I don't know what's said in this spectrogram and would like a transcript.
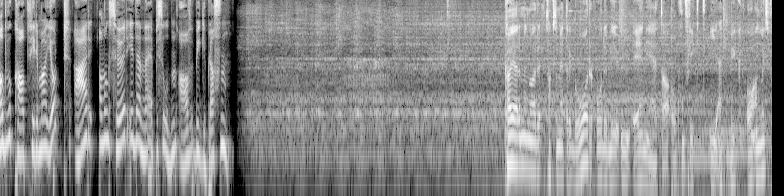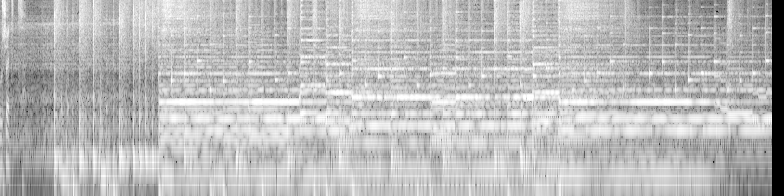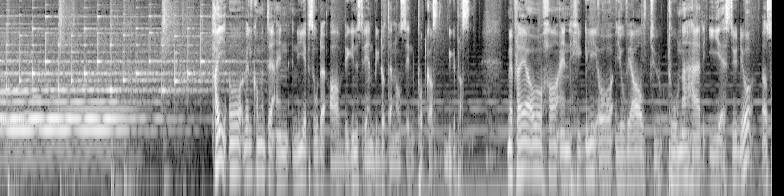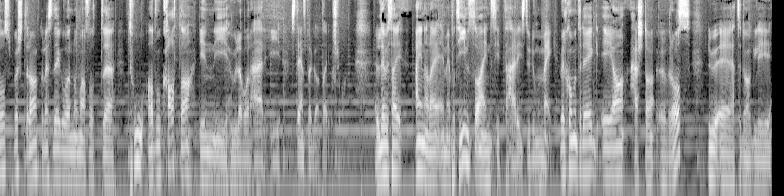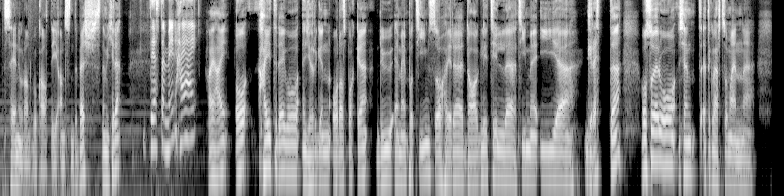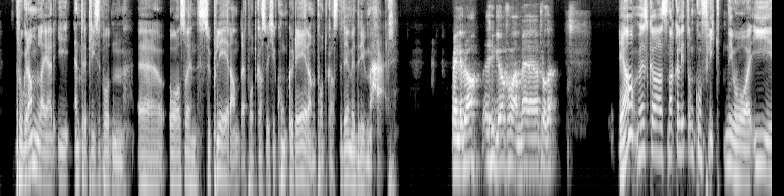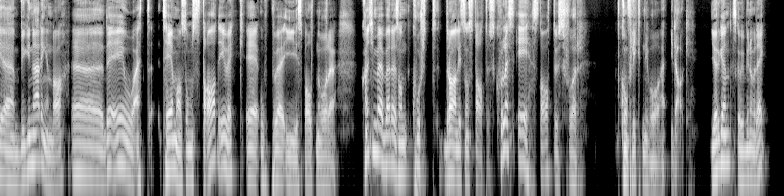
Advokatfirmaet Hjort er annonsør i denne episoden av Byggeplassen. Hva gjør vi når taksameteret går og det blir uenigheter og konflikt i et bygg- og anleggsprosjekt? Hei og velkommen til en ny episode av Byggeindustrien bygg.no sin podkast Byggeplassen. Vi pleier å ha en hyggelig og jovial tone her i studio. Og så spørs det da hvordan det går når vi har fått eh, to advokater inn i hula vår her i Stensberggata i Oslo. Eller det vil si, en av dem er med på Teams, og en sitter her i studio med meg. Velkommen til deg, Ea Herstad Øverås. Du er til daglig senioradvokat i Arntzen til Besch, stemmer ikke det? Det stemmer. Hei, hei. Hei, hei. Og hei til deg og Jørgen Årdalsbakke. Du er med på Teams og hører daglig til eh, teamet i uh, Grette. Og så er du òg kjent etter hvert som en uh, programleder i Entreprisepodden, uh, og altså en supplerende podkast, og ikke konkurrerende podkast. Det er det vi driver med her. Veldig bra. Hyggelig å få være med, Frode. Ja, vi skal snakke litt om konfliktnivået i eh, byggenæringen, da. Eh, det er jo et tema som stadig vekk er oppe i spaltene våre. Kan ikke vi bare sånn kort dra litt sånn status? Hvordan er status for konfliktnivået i dag? Jørgen, skal vi begynne med deg?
